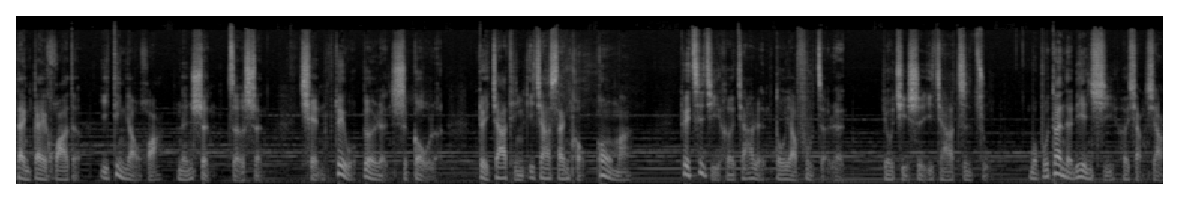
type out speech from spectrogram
但该花的一定要花，能省则省。钱对我个人是够了，对家庭一家三口够吗？对自己和家人都要负责任，尤其是一家之主。我不断的练习和想象，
